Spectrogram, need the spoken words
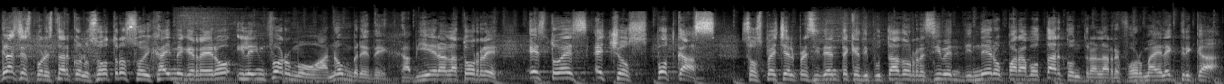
Gracias por estar con nosotros. Soy Jaime Guerrero y le informo a nombre de Javier Alatorre. Esto es Hechos Podcast. Sospecha el presidente que diputados reciben dinero para votar contra la reforma eléctrica.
